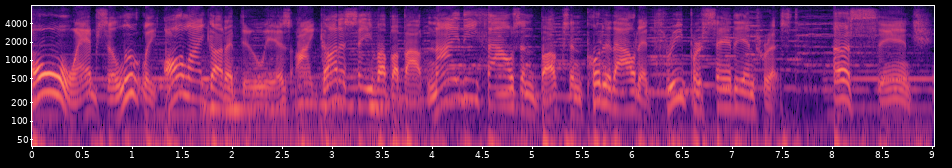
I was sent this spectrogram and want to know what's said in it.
Oh, absolutely. All I gotta do is I gotta save up about 90,000 bucks and put it out at 3% interest. A cinch.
